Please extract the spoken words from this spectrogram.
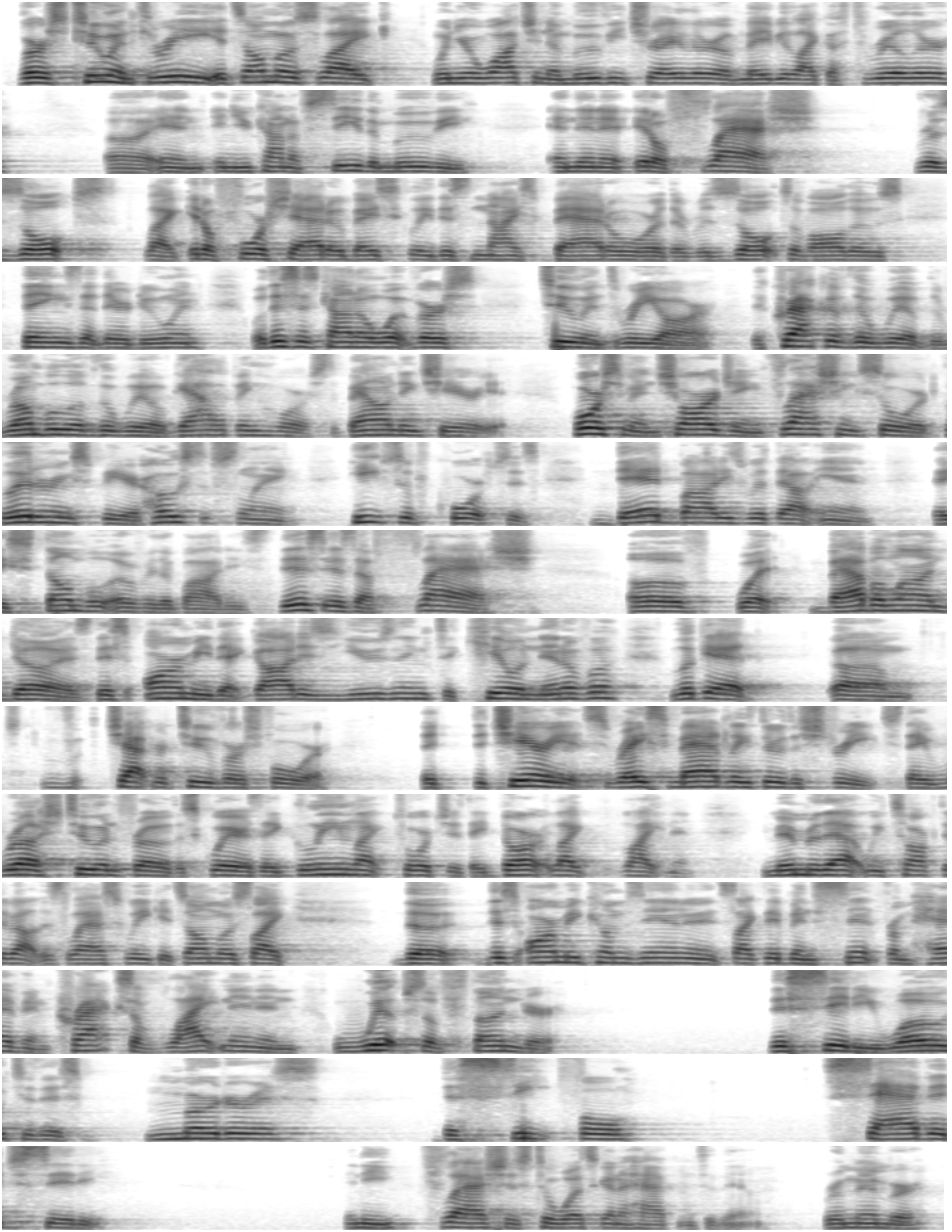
verse 2 and 3, it's almost like when you're watching a movie trailer of maybe like a thriller, uh, and, and you kind of see the movie, and then it, it'll flash results, like it'll foreshadow basically this nice battle or the results of all those things that they're doing. Well, this is kind of what verse 2 and 3 are the crack of the whip, the rumble of the wheel, galloping horse, the bounding chariot, horsemen charging, flashing sword, glittering spear, host of slain, heaps of corpses, dead bodies without end. They stumble over the bodies. This is a flash of what Babylon does, this army that God is using to kill Nineveh. Look at um, chapter 2, verse 4. The, the chariots race madly through the streets. They rush to and fro the squares. They gleam like torches. They dart like lightning. Remember that? We talked about this last week. It's almost like the, this army comes in and it's like they've been sent from heaven cracks of lightning and whips of thunder. This city, woe to this murderous, deceitful, savage city. And he flashes to what's going to happen to them. Remember,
